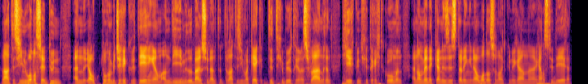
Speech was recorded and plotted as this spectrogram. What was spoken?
laten zien wat dat zij doen. En ja, ook toch een beetje recrutering hè, om aan die middelbare studenten te laten zien van kijk, dit gebeurt er in West-Vlaanderen, hier kun je terechtkomen. En dan bij de kennisinstellingen, ja, wat dat ze dan kunnen gaan, eh, gaan studeren.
